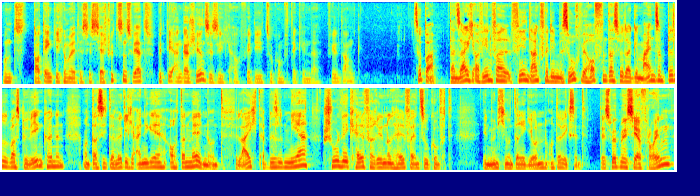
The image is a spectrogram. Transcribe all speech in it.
Und da denke ich einmal, das ist sehr schützenswert. Bitte engagieren Sie sich auch für die Zukunft der Kinder. Vielen Dank. Super, dann sage ich auf jeden Fall vielen Dank für den Besuch. Wir hoffen, dass wir da gemeinsam ein bisschen was bewegen können und dass sich da wirklich einige auch dann melden und vielleicht ein bisschen mehr Schulweghelferinnen und Helfer in Zukunft in München und der Region unterwegs sind. Das würde mich sehr freuen.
